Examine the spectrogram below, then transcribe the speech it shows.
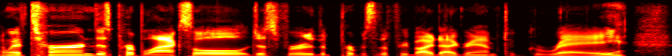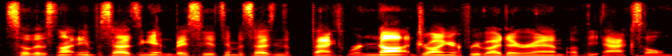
I'm gonna turn this purple axle just for the purpose of the free body diagram to gray so that it's not emphasizing it, and basically it's emphasizing the fact that we're not drawing a free body diagram of the axle.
